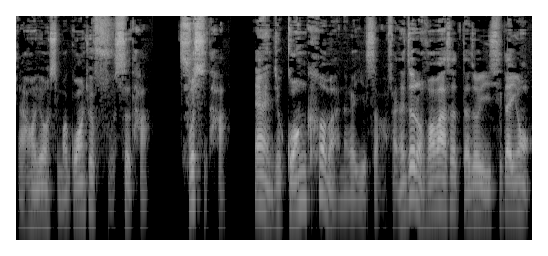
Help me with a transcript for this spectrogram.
然后用什么光去俯视它、腐蚀它，但就光刻嘛，那个意思啊。反正这种方法是德州仪器在用。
